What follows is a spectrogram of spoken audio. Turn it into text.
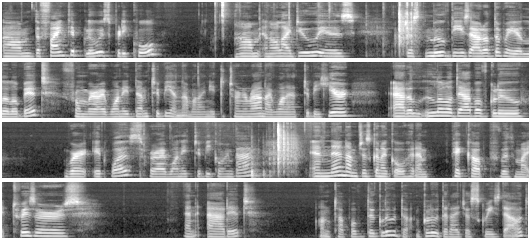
um, the fine tip glue is pretty cool. Um, and all I do is just move these out of the way a little bit from where I wanted them to be. And then when I need to turn around, I want it to be here. Add a little dab of glue where it was, where I want it to be going back. And then I'm just gonna go ahead and pick up with my tweezers and add it on top of the glue, glue that I just squeezed out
